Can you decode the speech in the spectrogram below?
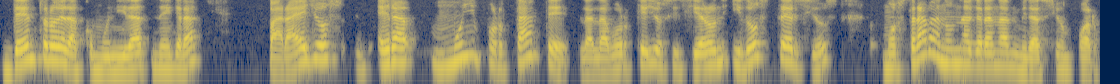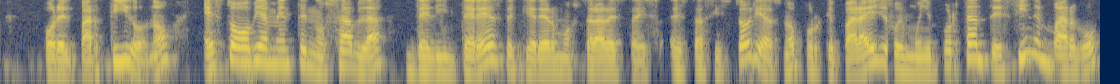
dentro de la comunidad negra, para ellos era muy importante la labor que ellos hicieron y dos tercios mostraban una gran admiración por, por el partido, ¿no? Esto obviamente nos habla del interés de querer mostrar estas, historias, ¿no? Porque para ellos fue muy importante. Sin embargo,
